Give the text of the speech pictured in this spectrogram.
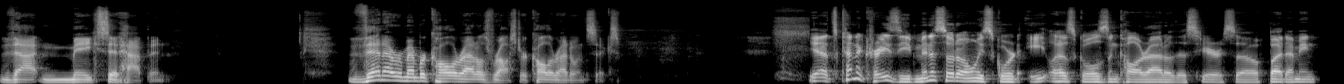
that makes it happen. Then I remember Colorado's roster, Colorado in six. Yeah, it's kind of crazy. Minnesota only scored eight less goals than Colorado this year. So, but I mean,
